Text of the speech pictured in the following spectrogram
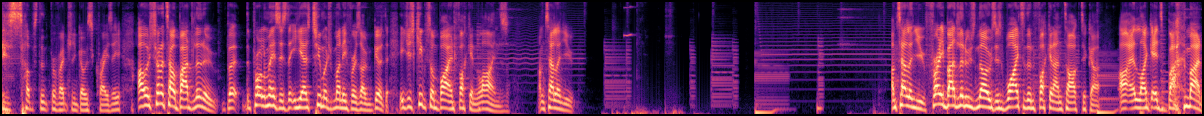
This substance prevention goes crazy. I was trying to tell Bad Lunu, but the problem is, is that he has too much money for his own good. He just keeps on buying fucking lines. I'm telling you. I'm telling you, Freddy Bad Linu's nose is whiter than fucking Antarctica. Uh, like, it's bad, man.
